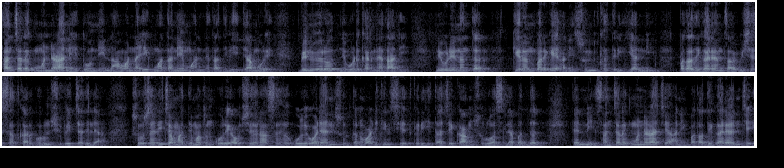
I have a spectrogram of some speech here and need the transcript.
संचालक मंडळाने दोन्ही नावांना एकमताने मान्यता दिली. त्यामुळे बिनविरोध निवड करण्यात आली. निवडीनंतर किरण बर्गे आणि सुनील खत्री यांनी पदाधिकाऱ्यांचा विशेष सत्कार करून शुभेच्छा दिल्या. सोसायटीच्या माध्यमातून कोरेगाव शहरासह गोळेवाडी आणि सुलतानवाडीतील शेतकरी हिताचे काम सुरू असल्याबद्दल त्यांनी संचालक मंडळाचे आणि पदाधिकाऱ्यांचे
